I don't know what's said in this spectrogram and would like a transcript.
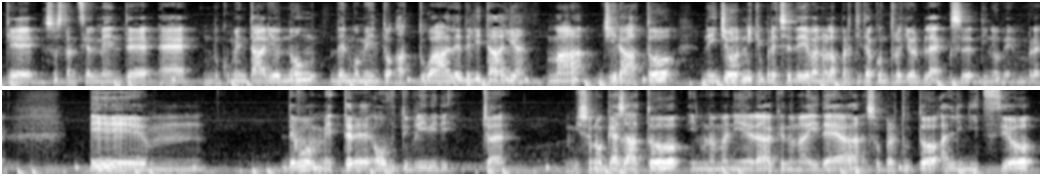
che sostanzialmente è un documentario non del momento attuale dell'Italia, ma girato nei giorni che precedevano la partita contro gli All Blacks di novembre e um, devo ammettere, ho avuto i brividi, cioè mi sono gasato in una maniera che non hai idea, soprattutto all'inizio,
